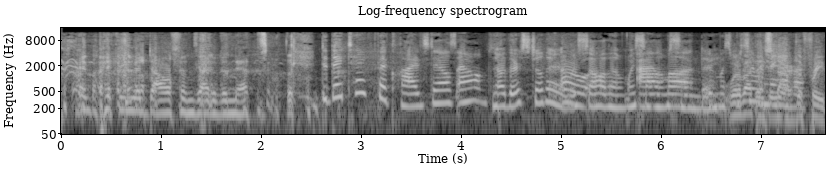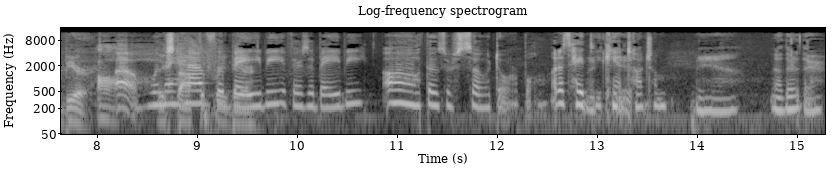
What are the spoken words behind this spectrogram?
and picking the dolphins out of the nets. Did they take the Clydesdales out? No, they're still there. we Oh, saw them. We saw I them love Sunday. them. What about Especially they when stop have the free beer? Oh, oh when They they, stopped the have free the, beer. baby, if there's a baby, oh, those are so adorable. I just hate that you can't cute. touch them. Yeah. No, they're there.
